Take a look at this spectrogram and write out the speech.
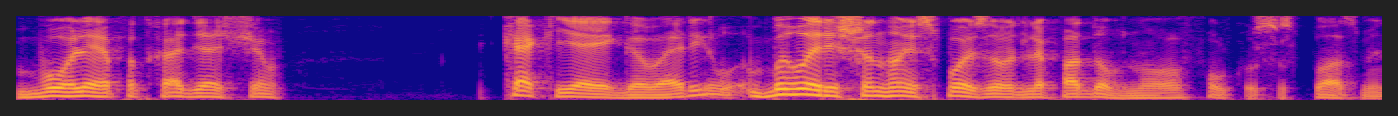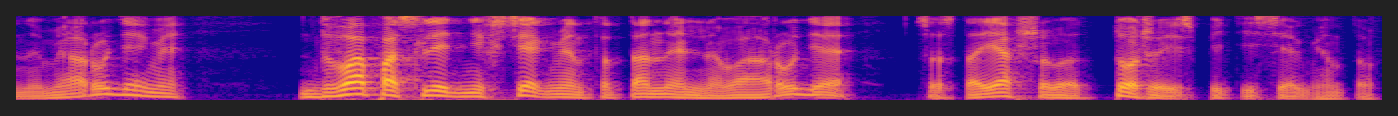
более подходящим. Как я и говорил, было решено использовать для подобного фокуса с плазменными орудиями два последних сегмента тоннельного орудия, состоявшего тоже из пяти сегментов.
